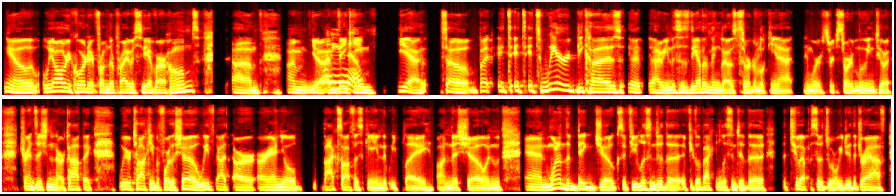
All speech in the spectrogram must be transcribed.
you know, we all record it from the privacy of our homes. Um, I'm you know, How I'm you know? thinking yeah. So, but it's it's it's weird because uh, I mean, this is the other thing that I was sort of looking at, and we're sort sort of moving to a transition in our topic. We were talking before the show. We've got our our annual box office game that we play on this show, and and one of the big jokes, if you listen to the if you go back and listen to the the two episodes where we do the draft,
